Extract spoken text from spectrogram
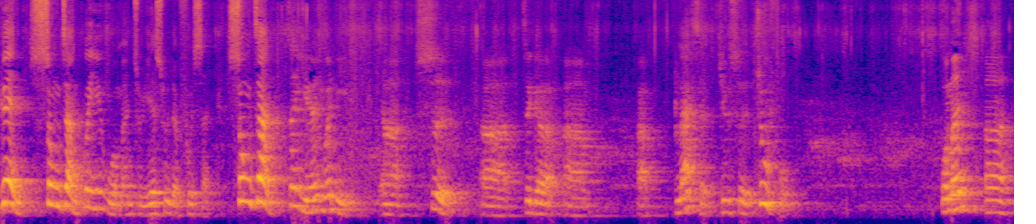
愿颂赞归于我们主耶稣的父神。颂赞在原文里，呃，是呃这个呃呃 blessed 就是祝福。我们呃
